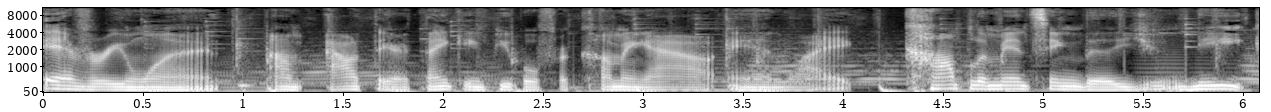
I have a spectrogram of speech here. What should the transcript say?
everyone. I'm out there thanking people for coming out and like complimenting the unique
